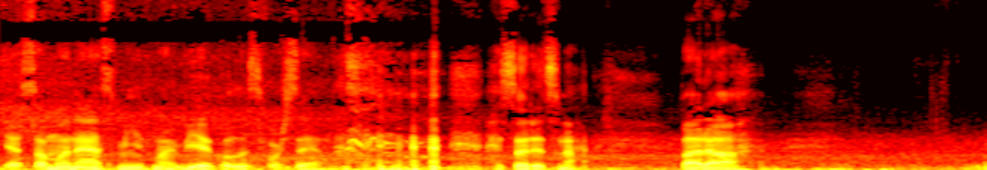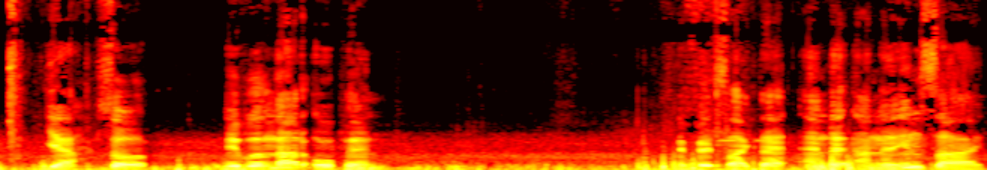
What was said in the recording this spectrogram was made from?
Yeah someone asked me if my vehicle is for sale. I said it's not. But uh yeah so it will not open if it's like that. And the, on the inside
